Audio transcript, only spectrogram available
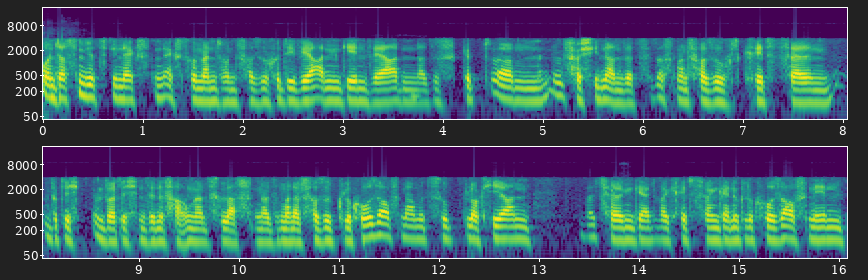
Und das sind jetzt die nächsten Experimente und Versuche, die wir angehen werden. Also es gibt ähm, verschiedene Ansätze, dass man versucht, Krebszellen wirklich im wörtlichen Sinne verhungern zu lassen. Also man hat versucht, Glukoseaufnahme zu blockieren, weil, Zellen, weil Krebszellen gerne Glucose aufnehmen.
